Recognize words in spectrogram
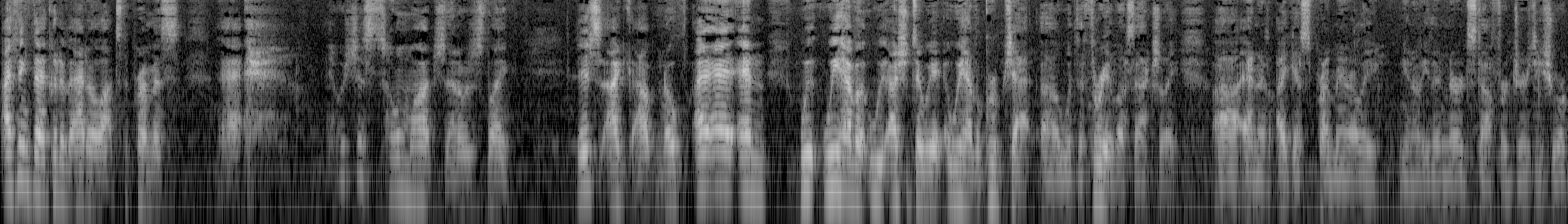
I think that could have added a lot to the premise. It was just so much that I was just like, this. I, I nope. I, I, and we we have a we, I should say we we have a group chat uh, with the three of us actually, uh, and I guess primarily you know either nerd stuff or Jersey Shore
